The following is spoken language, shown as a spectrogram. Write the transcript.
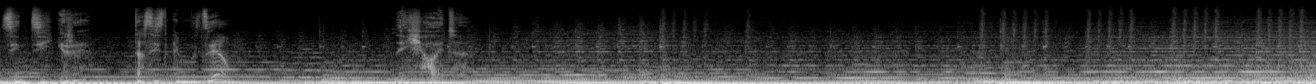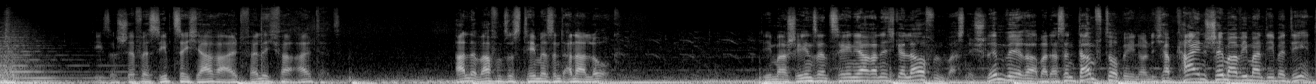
Sind Sie irre? Das ist ein Museum. Nicht heute. Schiff ist 70 Jahre alt, völlig veraltet. Alle Waffensysteme sind analog. Die Maschinen sind 10 Jahre nicht gelaufen, was nicht schlimm wäre, aber das sind Dampfturbinen und ich habe keinen Schimmer, wie man die bedient.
